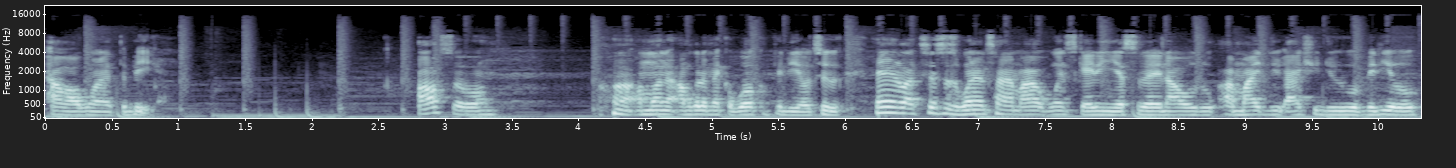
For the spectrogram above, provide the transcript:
how I want it to be. Also, I'm gonna I'm gonna make a welcome video too. And like since it's winter time, I went skating yesterday, and I was I might do actually do a video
